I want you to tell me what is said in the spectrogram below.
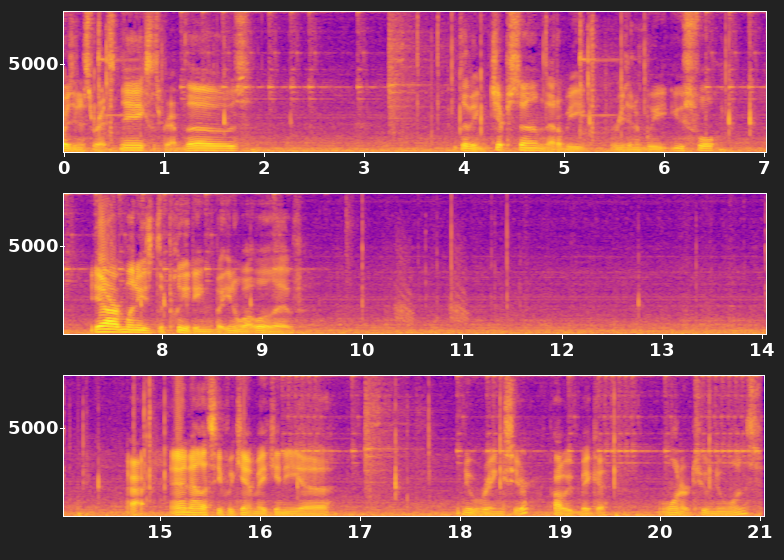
Poisonous red snakes, let's grab those. Living gypsum, that'll be reasonably useful. Yeah, our money's depleting, but you know what, we'll live. Alright, and now let's see if we can't make any uh, new rings here. Probably make a one or two new ones.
